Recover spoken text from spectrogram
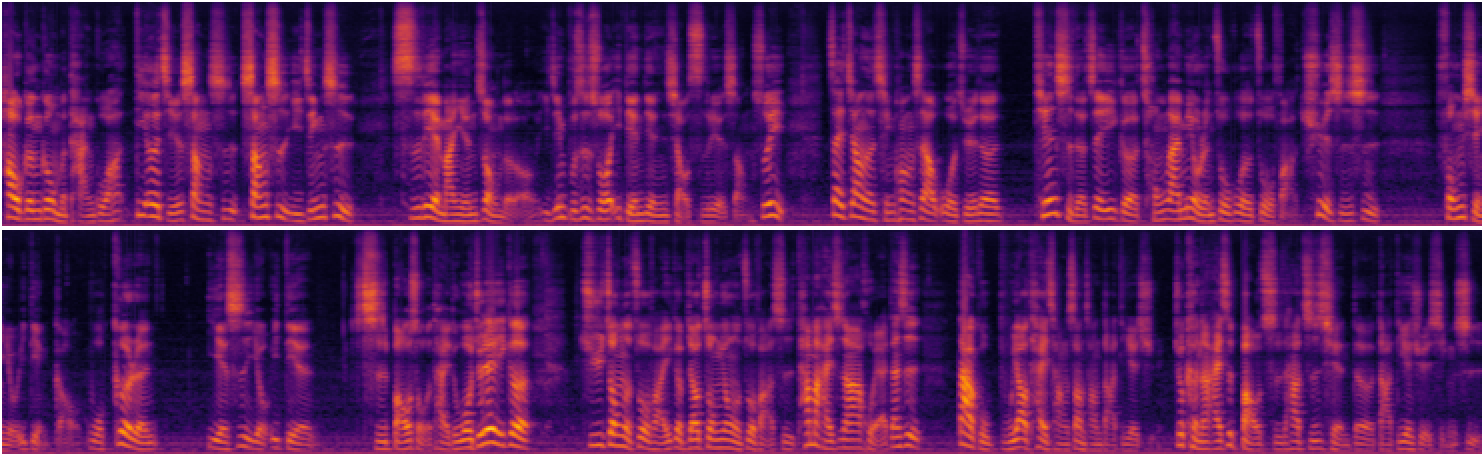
浩根跟我们谈过，他第二节伤势伤势已经是撕裂蛮严重的了，已经不是说一点点小撕裂伤。所以在这样的情况下，我觉得天使的这一个从来没有人做过的做法，确实是风险有一点高。我个人也是有一点持保守的态度，我觉得一个。居中的做法，一个比较中庸的做法是，他们还是让他回来，但是大谷不要太常上场打 DH，就可能还是保持他之前的打 DH 的形式，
